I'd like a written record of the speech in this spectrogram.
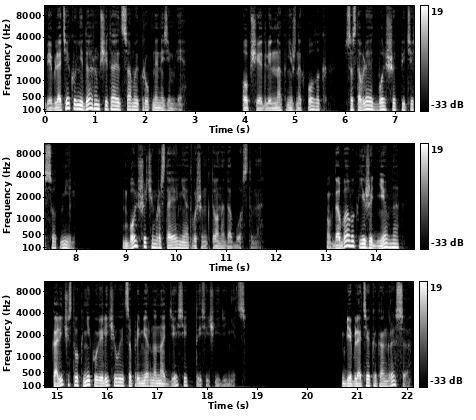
Библиотеку недаром считают самой крупной на Земле. Общая длина книжных полок составляет больше 500 миль, больше, чем расстояние от Вашингтона до Бостона. Вдобавок, ежедневно количество книг увеличивается примерно на 10 тысяч единиц. Библиотека Конгресса,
